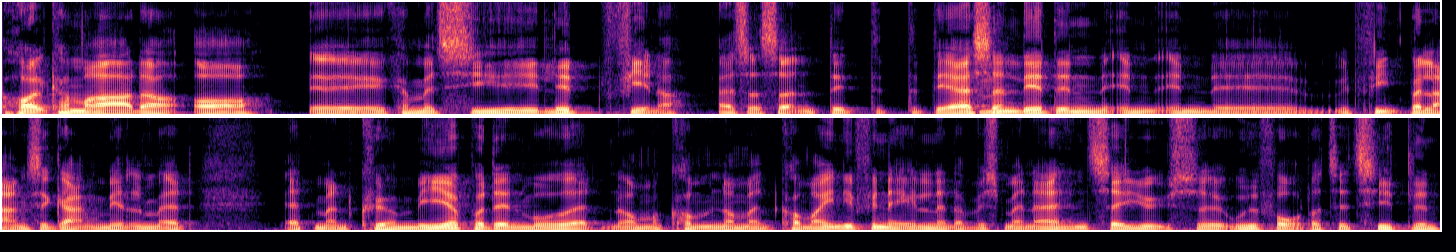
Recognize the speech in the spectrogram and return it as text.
holdkammerater og øh, kan man sige lidt fjender. Altså sådan, det, det, det er sådan mm. lidt en, en, en, øh, en fin balancegang mellem, at, at man kører mere på den måde, at når man, kom, når man kommer ind i finalen, eller hvis man er en seriøs øh, udfordrer til titlen,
